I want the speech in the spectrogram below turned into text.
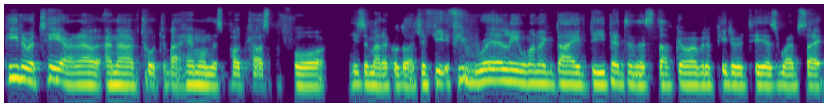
Peter Attia, I know, I know I've talked about him on this podcast before. He's a medical doctor. If you if you really want to dive deep into this stuff, go over to Peter Attia's website.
